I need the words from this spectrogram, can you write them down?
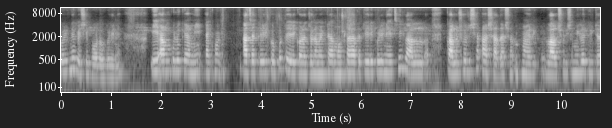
করি না, বেশি বড় করি না। এই আমগুলোকে আমি এখন আচার তৈরি করব। তৈরি করার জন্য আমি একটা মশলা হাতে তৈরি করে নিয়েছি। লাল, কালো সরিষা আর সাদা লাল সরিষা মিলে দুইটা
